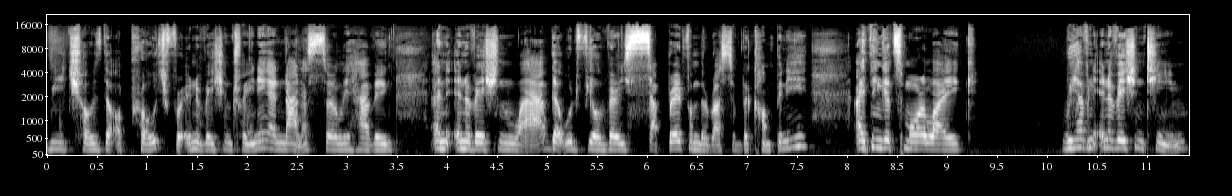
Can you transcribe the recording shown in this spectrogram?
we chose the approach for innovation training and not necessarily having an innovation lab that would feel very separate from the rest of the company. I think it's more like we have an innovation team.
